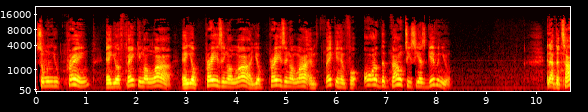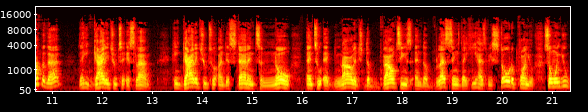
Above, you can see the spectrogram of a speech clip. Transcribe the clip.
So when you pray and you're thanking Allah and you're praising Allah, you're praising Allah and thanking Him for all of the bounties He has given you. And at the top of that, then He guided you to Islam. He guided you to understand and to know and to acknowledge the bounties and the blessings that He has bestowed upon you. So when you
